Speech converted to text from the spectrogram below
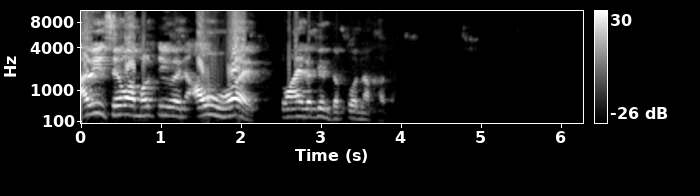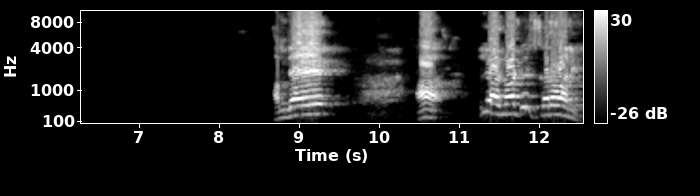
આવી સેવા મળતી હોય ને આવું હોય, તો અહીં લગીને ધક્કો ના સમજાય? હા. એટલે નોટિસ કરવાની.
